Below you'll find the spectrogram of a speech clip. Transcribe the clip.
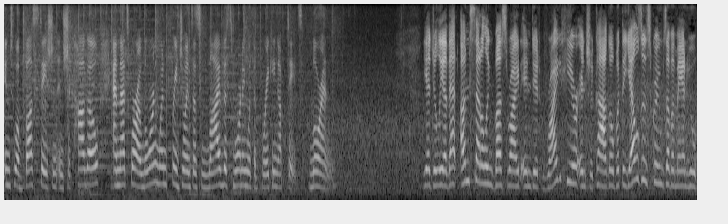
into a bus station in Chicago, and that's where our Lauren Winfrey joins us live this morning with the breaking updates. Lauren. Yeah, Julia, that unsettling bus ride ended right here in Chicago, but the yells and screams of a man who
